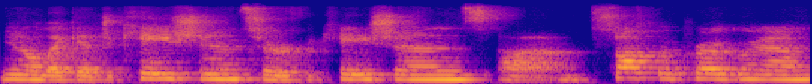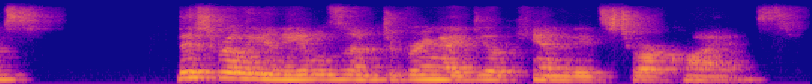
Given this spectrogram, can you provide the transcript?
you know, like education, certifications, um, software programs. This really enables them to bring ideal candidates to our clients.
